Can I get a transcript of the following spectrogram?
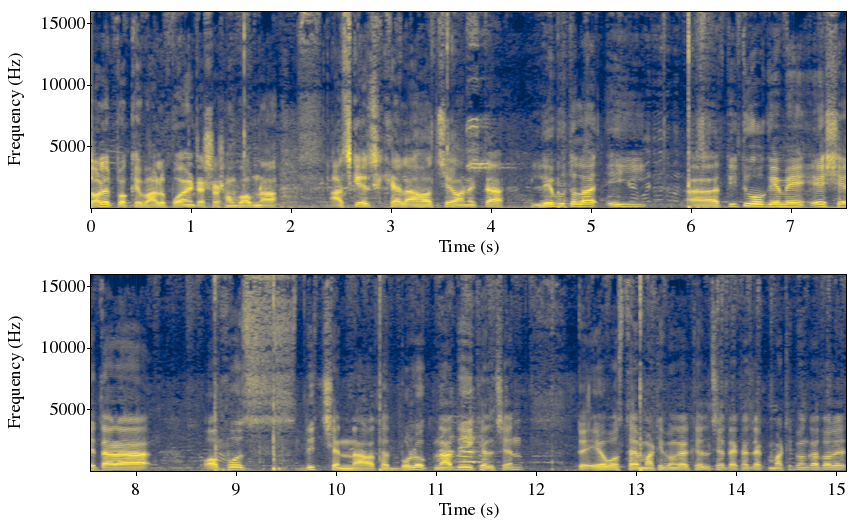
দলের পক্ষে ভালো পয়েন্ট আসা সম্ভব না। আজকের খেলা হচ্ছে অনেকটা লেবুতলা। এই তৃতীয় গেমে এসে তারা অপোজ দিচ্ছেন না, অর্থাৎ বোলক না দিয়েই খেলছেন, তো এই অবস্থায় মাটিভাঙ্গা খেলছে। দেখা যাক, মাটিভাঙ্গা দলের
